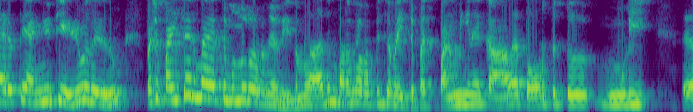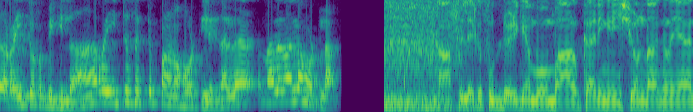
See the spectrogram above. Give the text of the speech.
ആയിരത്തി അഞ്ഞൂറ്റി എഴുപത് എഴുതും. പക്ഷെ പൈസ വരുമ്പോൾ ആയിരത്തി മുന്നൂറ് പറഞ്ഞാൽ മതി. നമ്മൾ ആദ്യം പറഞ്ഞ് ഉറപ്പിച്ച റേറ്റ് പണ്ടിങ്ങനെ കാളെ തോർത്തിട്ട് മൂടി റേറ്റ് ഉറപ്പിക്കില്ല. ആ റേറ്റ് സെറ്റപ്പാണ് ഹോട്ടലിൽ നല്ല നല്ല നല്ല ഹോട്ടലാണ് ഷാപ്പിലേക്ക് ഫുഡ് കഴിക്കാൻ പോകുമ്പോൾ ആൾക്കാർ ഇങ്ങനെ ഇഷ്യൂ ഉണ്ടാക്കുന്ന ഞാൻ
